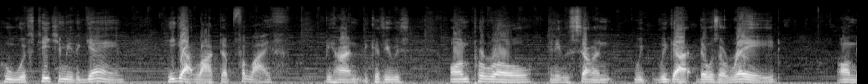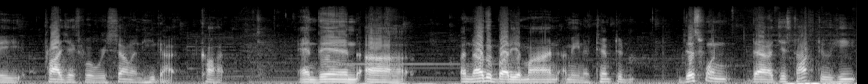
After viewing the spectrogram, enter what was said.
who was teaching me the game, he got locked up for life behind because he was on parole and he was selling. We, we got there was a raid on the projects where we were selling. He got caught, and then uh, another buddy of mine. I mean, attempted. This one that I just talked to, he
